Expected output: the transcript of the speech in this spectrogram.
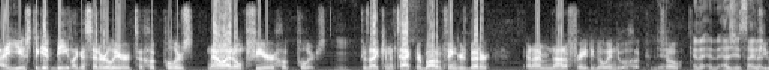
I used to get beat, like I said earlier, to hook pullers. Now I don't fear hook pullers Mm. because I can attack their bottom fingers better, and I'm not afraid to go into a hook. Yeah. So and, and as you say, that you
